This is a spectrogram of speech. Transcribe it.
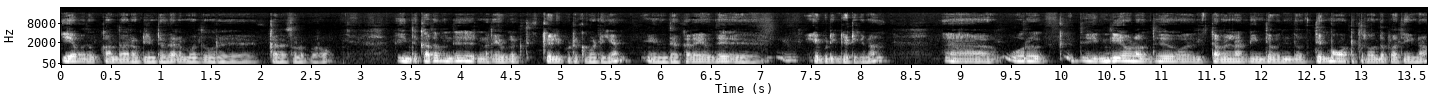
ஏன் வந்து உட்கார்ந்தார் அப்படின்றத நம்ம வந்து ஒரு கதை சொல்ல போகிறோம் இந்த கதை வந்து நிறைய பேர் கேள்விப்பட்டிருக்க மாட்டீங்க. இந்த கதையை வந்து எப்படின்னு கேட்டிங்கன்னா ஒரு இந்தியாவில் வந்து தமிழ்நாட்டு இந்த இந்த தென் மாவட்டத்தில் வந்து பார்த்திங்கன்னா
